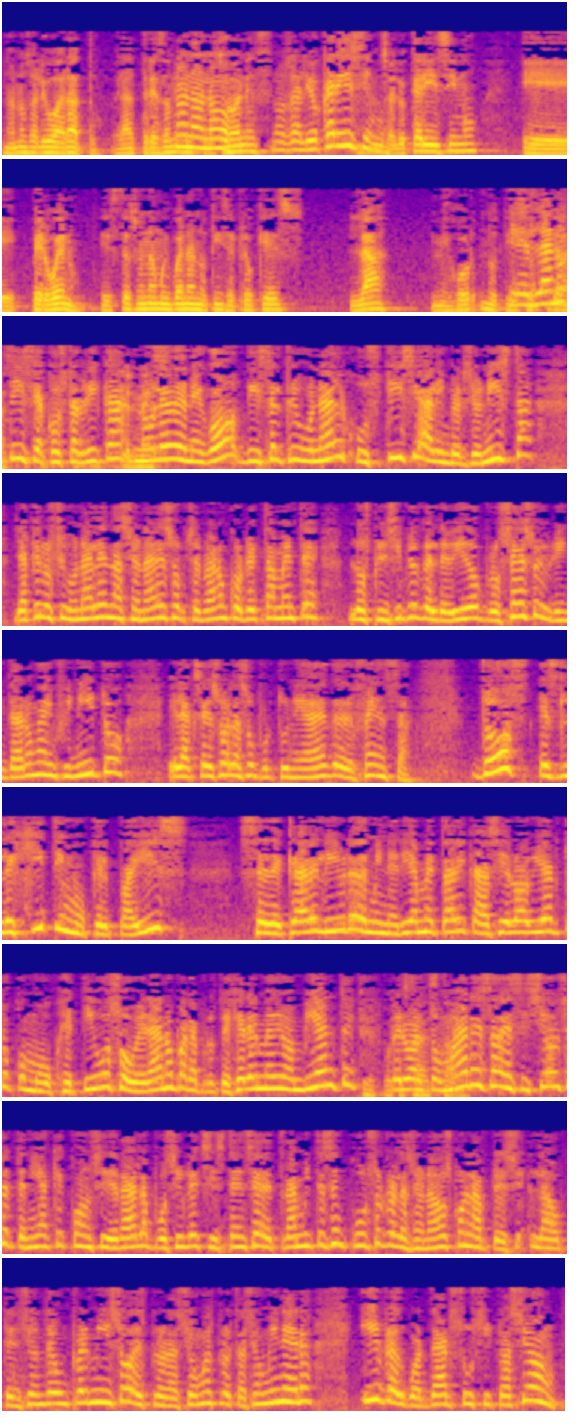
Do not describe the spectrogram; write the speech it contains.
No nos salió barato. Era tres administraciones. No, no, Nos salió carísimo. Nos salió carísimo. Eh, pero bueno, esta es una muy buena noticia. Creo que es la mejor noticia. Es la noticia. Costa Rica no le denegó, dice el tribunal, justicia al inversionista, ya que los tribunales nacionales observaron correctamente los principios del debido proceso y brindaron a infinito el acceso a las oportunidades de defensa. Dos, es legítimo que el país se declare libre de minería metálica a cielo abierto como objetivo soberano para proteger el medio ambiente, pero al tomar esa decisión se tenía que considerar la posible existencia de trámites en curso relacionados con la, la obtención de un permiso de exploración o explotación minera y resguardar su situación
